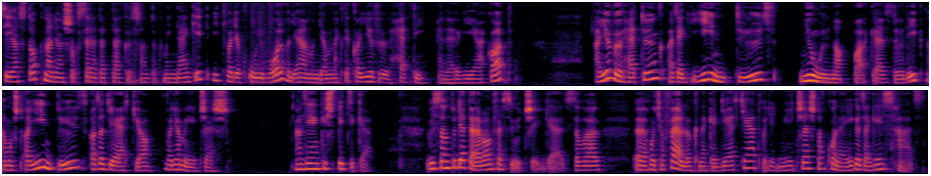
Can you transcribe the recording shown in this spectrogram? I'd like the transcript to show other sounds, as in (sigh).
Sziasztok! Nagyon sok szeretettel köszöntök mindenkit. Itt vagyok újból, hogy elmondjam nektek a jövő heti energiákat. A jövő hetünk az egy yin tűz nyúl nappal kezdődik. Na most a yin tűz az a gyertya, vagy a mécses. Az ilyen kis picike. Viszont ugye tele van feszültséggel. Szóval, hogyha fellöknek egy gyertyát, vagy egy mécsest, akkor leég az egész ház.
